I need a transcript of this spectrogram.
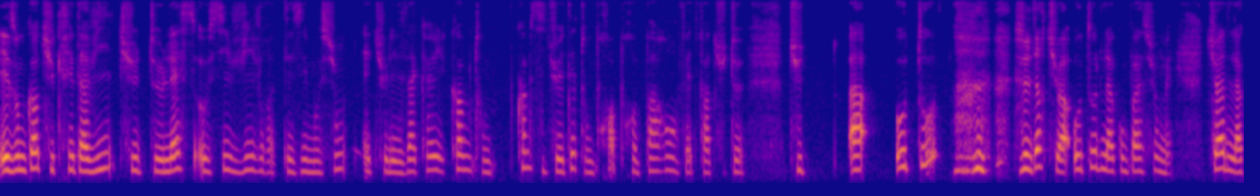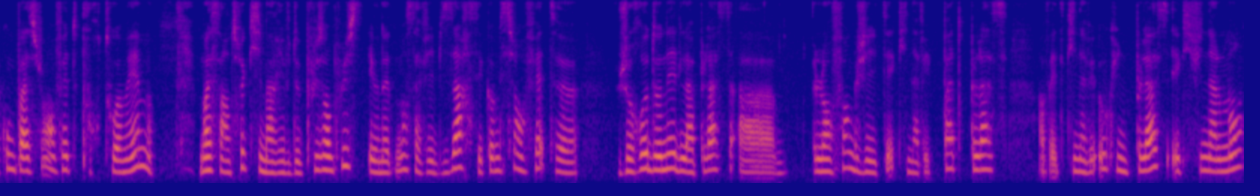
Et donc quand tu crées ta vie, tu te laisses aussi vivre tes émotions et tu les accueilles comme, ton, si tu étais ton propre parent en fait. Enfin, tu te, as auto, je veux dire tu as auto de la compassion, mais tu as de la compassion en fait pour toi-même. Moi c'est un truc qui m'arrive de plus en plus et honnêtement ça fait bizarre. C'est comme si en fait euh, je redonnais de la place à l'enfant que j'ai été qui n'avait pas de place en fait, qui n'avait aucune place et qui finalement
